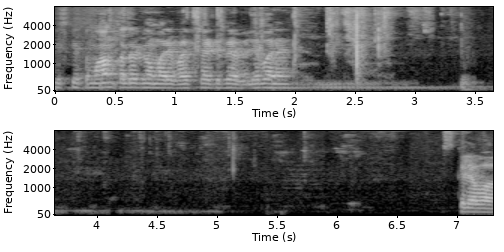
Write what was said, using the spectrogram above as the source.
इसके तमाम कलर जो हमारे वेबसाइट पे अवेलेबल हैं। इसके अलावा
